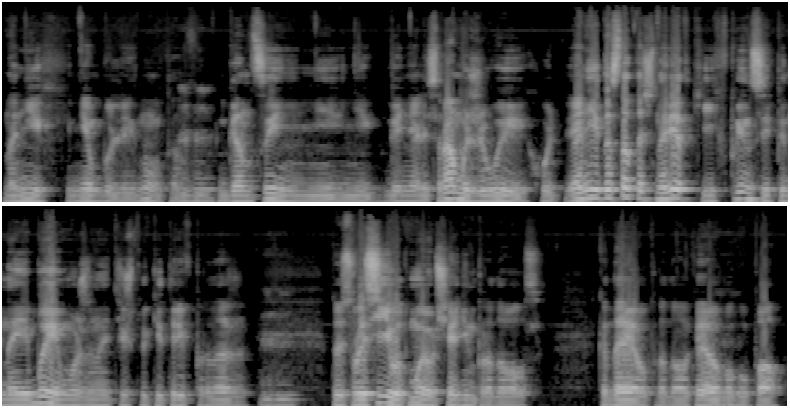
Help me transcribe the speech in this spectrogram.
на них не были, ну там, угу. гонцы не, не гонялись, рамы живые, хоть. И они достаточно редкие, их в принципе на eBay можно найти штуки три в продаже. Угу. То есть в России вот мой вообще один продавался, когда я его продавал, когда я его покупал.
